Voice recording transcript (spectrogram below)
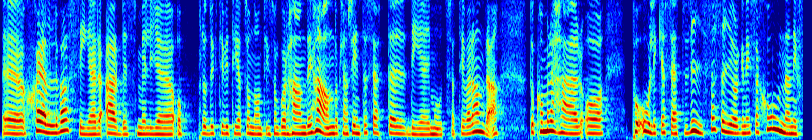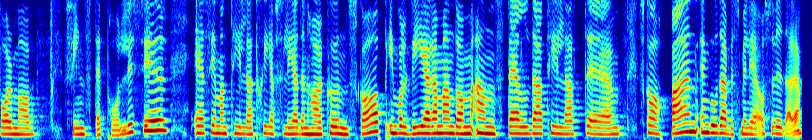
eh, själva ser arbetsmiljö och produktivitet som någonting som går hand i hand och kanske inte sätter det i motsats till varandra, då kommer det här att på olika sätt visa sig i organisationen i form av Finns det policyer? Eh, ser man till att chefsleden har kunskap? Involverar man de anställda till att eh, skapa en, en god arbetsmiljö och så vidare?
